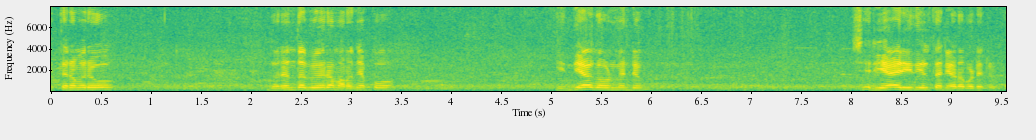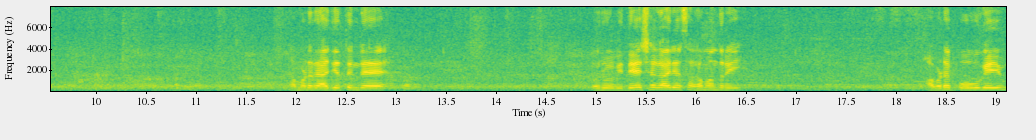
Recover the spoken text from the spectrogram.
ഇത്തരമൊരു ദുരന്ത വിവരം അറിഞ്ഞപ്പോൾ ഇന്ത്യ ഗവൺമെന്റും ശരിയായ രീതിയിൽ തന്നെ ഇടപെട്ടിട്ടുണ്ട്. നമ്മുടെ രാജ്യത്തിന്റെ ഒരു വിദേശകാര്യ സഹമന്ത്രി അവിടെ പോവുകയും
